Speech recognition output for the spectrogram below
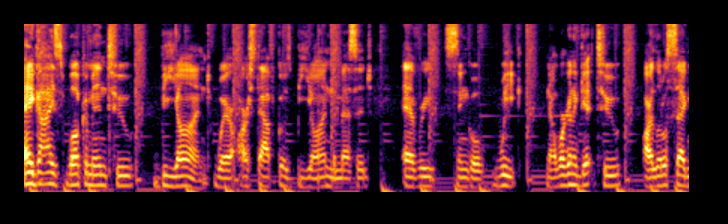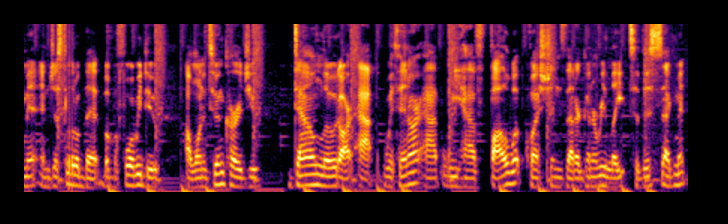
Hey guys, welcome into Beyond, where our staff goes beyond the message every single week. Now, we're going to get to our little segment in just a little bit, but before we do, I wanted to encourage you download our app. Within our app, we have follow up questions that are going to relate to this segment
